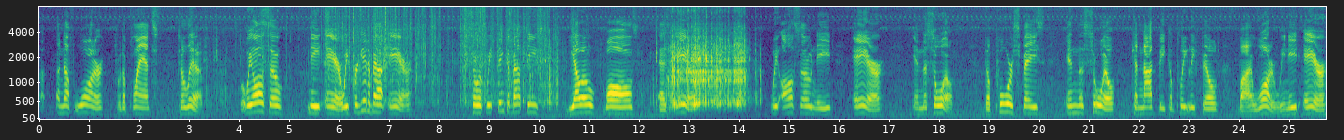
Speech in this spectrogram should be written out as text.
uh, enough water for the plants to live. But we also need air. We forget about air. So if we think about these yellow balls as air, we also need air in the soil. The pore space in the soil cannot be completely filled by water. We need air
